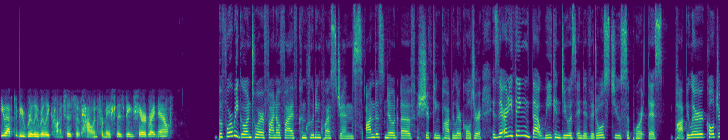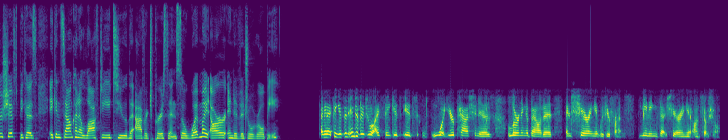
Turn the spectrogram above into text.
you have to be really really conscious of how information is being shared right now. Before we go into our final five concluding questions, on this note of shifting popular culture, is there anything that we can do as individuals to support this popular culture shift? Because it can sound kind of lofty to the average person. So, what might our individual role be? I mean, I think as an individual, I think it's it's what your passion is, learning about it and sharing it with your friends. Meaning that sharing it on social,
